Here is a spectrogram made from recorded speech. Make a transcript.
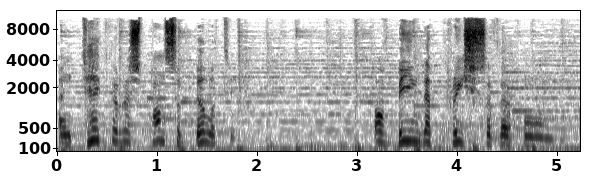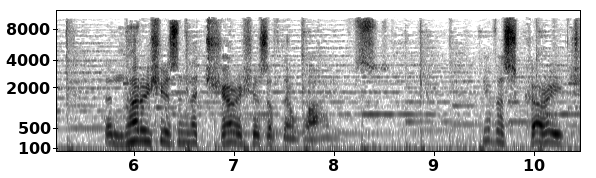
and take the responsibility of being the priests of their home, the nourishers and the cherishers of their wives. Give us courage,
